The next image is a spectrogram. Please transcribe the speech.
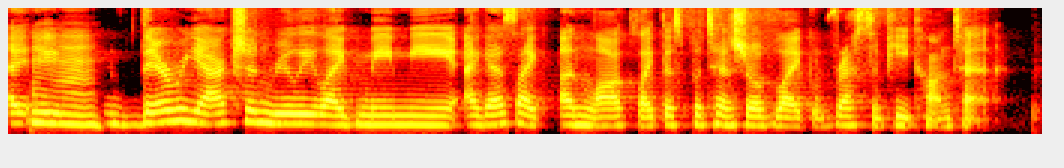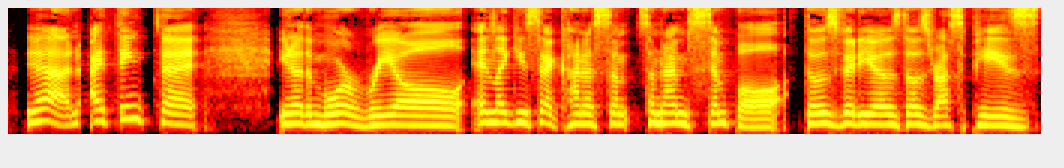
mm-hmm. it, their reaction really like made me, I guess, like unlock like this potential of like recipe content. Yeah. And I think that, you know, the more real and like you said, kind of some, sometimes simple, those videos, those recipes,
